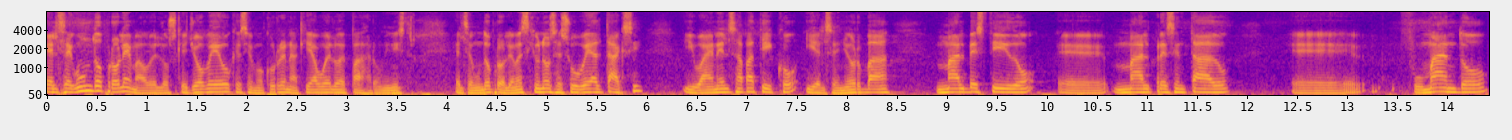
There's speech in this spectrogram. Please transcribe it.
El segundo problema, o de los que yo veo que se me ocurren aquí a vuelo de pájaro, ministro, el segundo problema es que uno se sube al taxi y va en el zapatico y el señor va mal vestido, eh, mal presentado, eh, fumando,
